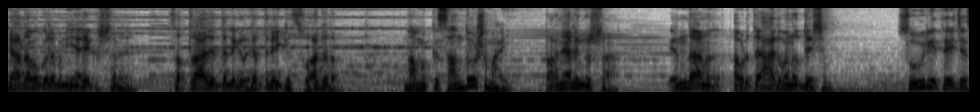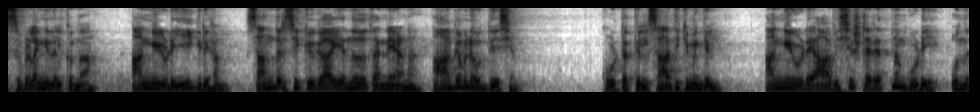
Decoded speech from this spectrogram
യാദവകുലമണിയായ കൃഷ്ണന് സത്രാജിത്തിന്റെ ഗൃഹത്തിലേക്ക് സ്വാഗതം. നമുക്ക് സന്തോഷമായി. പറഞ്ഞാലും കൃഷ്ണ എന്താണ് അവിടുത്തെ ആഗമനോദ്ദേശം? സൂര്യ തേജസ് വിളങ്ങി നിൽക്കുന്ന അങ്ങയുടെ ഈ ഗൃഹം സന്ദർശിക്കുക എന്നത് തന്നെയാണ് ആഗമന ഉദ്ദേശ്യം കൂട്ടത്തിൽ സാധിക്കുമെങ്കിൽ അങ്ങയുടെ ആ വിശിഷ്ട രത്നം കൂടി ഒന്ന്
